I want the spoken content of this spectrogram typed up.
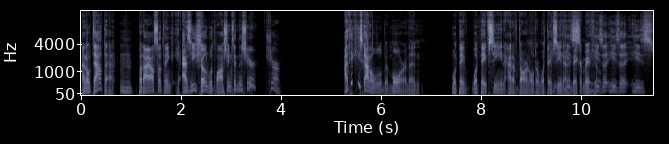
I don't doubt that. Mm-hmm. But I also think, as he showed with Washington this year, Sure. I think he's got a little bit more than what they've what they've seen out of Darnold or what they've seen out of He's- Baker Mayfield. He's a he's a he's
